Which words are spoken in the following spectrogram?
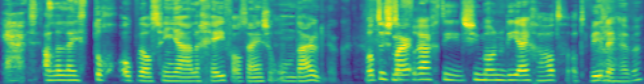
ja, allerlei toch ook wel signalen geven, al zijn ze onduidelijk. Wat is de vraag die Simone die jij gehad had willen hebben?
